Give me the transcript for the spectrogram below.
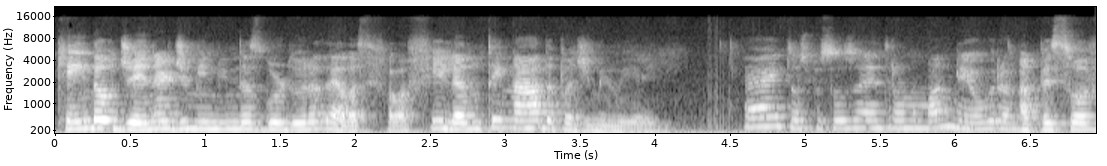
Kendall Jenner diminuindo as gorduras dela. Você fala, filha, não tem nada pra diminuir aí. É, então as pessoas entram numa neura. A pessoa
